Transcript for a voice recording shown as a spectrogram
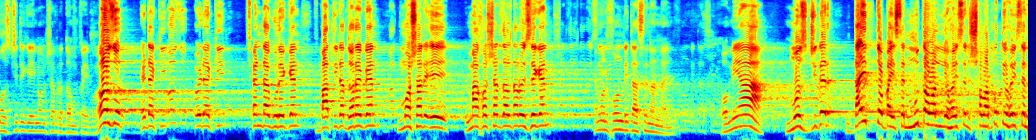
মসজিদে গিয়ে ইমাম সাহেবের দমকাইব হজুর, এটা কি? ওইটা কি? ফ্যানটা ঘুরে কেন? বাতিটা ধরে কেন? মশার, এই মাখসার জালটা রয়েছে কেন? এমন পণ্ডিত আছে না নাই? ও মিয়া মসজিদের দায়িত্ব পাইছেন মুতাওয়াল্লি হয়েছেন সভাপতি হয়েছেন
